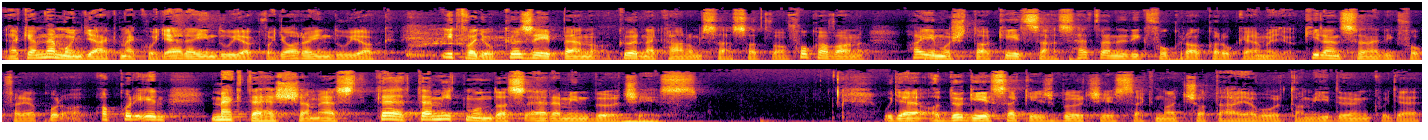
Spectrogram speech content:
Nekem nem mondják meg, hogy erre induljak, vagy arra induljak. Itt vagyok középen, a körnek 360 foka van, ha én most a 270. fokra akarok elmegy a 90. fok felé, akkor, akkor én megtehessem ezt. Te, te mit mondasz erre, mint bölcsész? Ugye a dögészek és bölcsészek nagy csatája volt a mi időnk, ugye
